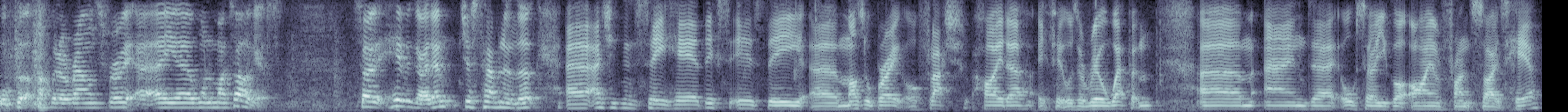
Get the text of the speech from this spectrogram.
we'll put a couple of rounds through it at a, uh, one of my targets. So here we go then, just having a look. as you can see here, this is the muzzle brake or flash hider if it was a real weapon. Um, and also you've got iron front sights here.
